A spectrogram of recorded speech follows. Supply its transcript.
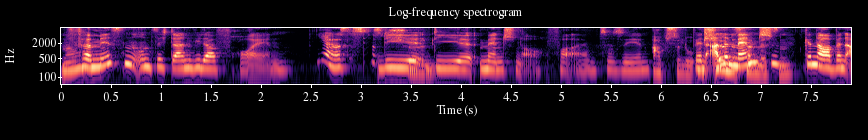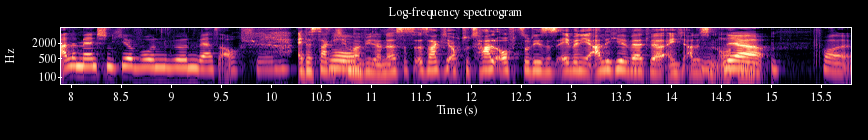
Ne? Vermissen und sich dann wieder freuen. Ja, das ist, das ist Die, schön. die Menschen auch vor allem zu sehen. Absolut. Wenn alle Menschen, Vermissen. genau, wenn alle Menschen hier wohnen würden, wäre es auch schön. Ey, das sage ich So. immer wieder. Ne? Das sage ich auch total oft, so dieses, ey, wenn ihr alle hier wärt, wäre eigentlich alles in Ordnung. Ja, voll.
